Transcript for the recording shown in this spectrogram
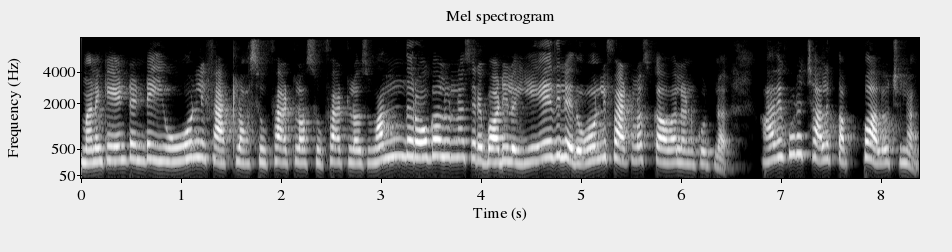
మనకి ఏంటంటే ఈ only fat loss fat loss fat loss వంద రోగాలు ఉన్నా సరే బాడీలో ఏది లేదు. ఓన్లీ ఫ్యాట్ లాస్ కావాలనుకుంటున్నారు. అది కూడా చాలా తప్పు ఆలోచన.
